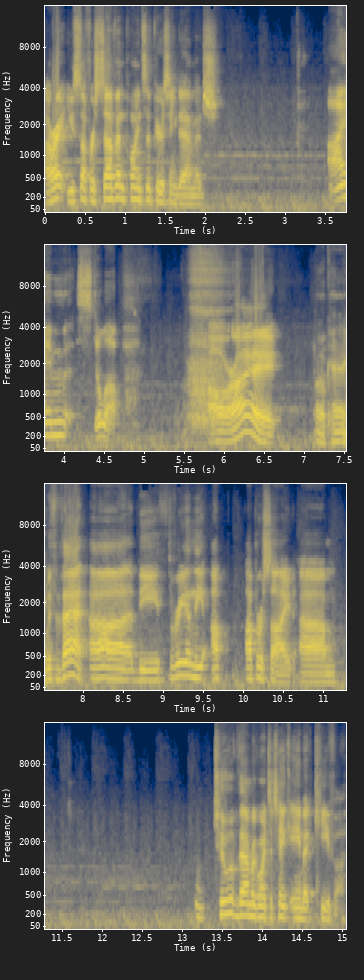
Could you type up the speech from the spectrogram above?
All right, you suffer seven points of piercing damage. I'm still up. All right. Okay. With that, uh, the three on the up upper side, um, two of them are going to take aim at Kiva.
